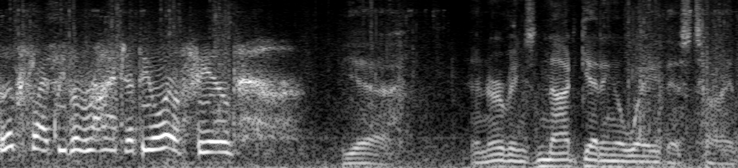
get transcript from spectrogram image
Looks like we've arrived at the oil field. Yeah, and Irving's not getting away this time.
